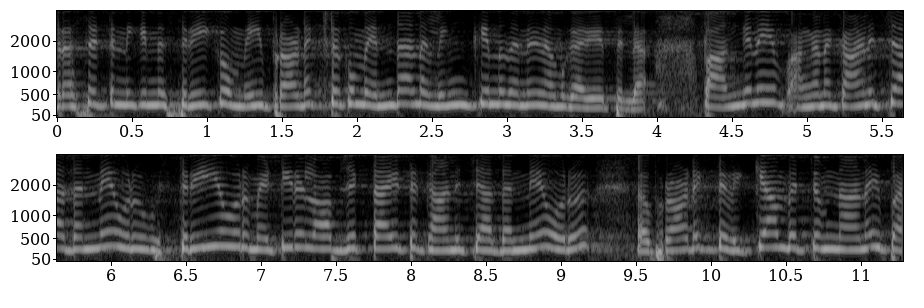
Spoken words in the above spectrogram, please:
ഡ്രസ്സ് ഇട്ട് നിൽക്കുന്ന സ്ത്രീക്കും ഈ പ്രോഡക്റ്റുക്കും എന്താണ് ലിങ്ക് എന്ന് തന്നെ നമുക്ക് അറിയത്തില്ല അപ്പോൾ അങ്ങനെ അങ്ങനെ കാണിച്ചാൽ തന്നെ ഒരു സ്ത്രീയെ ഒരു മെറ്റീരിയൽ ഓബ്ജക്റ്റ് ആയിട്ട് കാണിച്ചാൽ തന്നെ ഒരു പ്രോഡക്റ്റ് വിൽക്കാൻ പറ്റും എന്നാണ് ഇപ്പോൾ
